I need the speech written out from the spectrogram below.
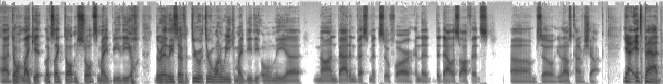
uh, don't like it. Looks like Dalton Schultz might be the, the at least through through one week might be the only uh, non bad investment so far in the the Dallas offense. Um, so you know that was kind of a shock. Yeah, it's bad.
